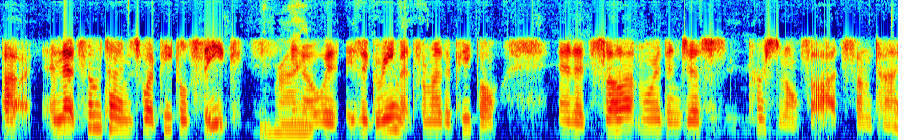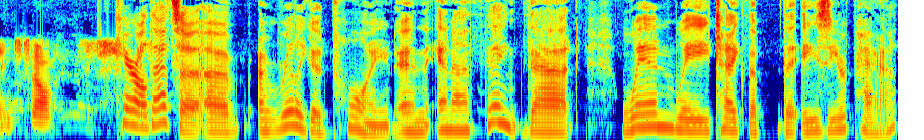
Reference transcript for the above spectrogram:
Uh, and that's sometimes what people seek, Right. you know, is, is agreement from other people. And it's a lot more than just personal thoughts sometimes. So, Carol, that's a, a, a really good point, and and I think that when we take the the easier path,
